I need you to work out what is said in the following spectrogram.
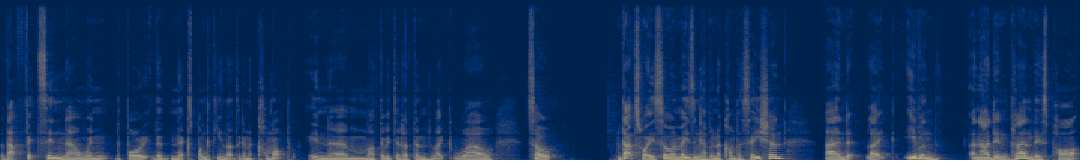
So that fits in now when the the next pankti that they're going to come up in um. Like, wow. So that's why it's so amazing having a conversation and like even and I didn't plan this part.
